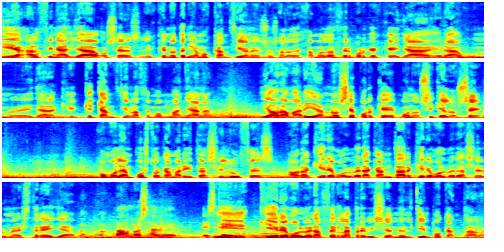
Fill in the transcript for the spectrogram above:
Y al final ya, o sea, es que no teníamos canciones, o sea, lo dejamos de hacer porque es que ya era un... eh, Ya, ¿qué, qué canción hacemos mañana? Y ahora María, no sé por qué, bueno, sí que lo sé. Como le han puesto camaritas y luces, ahora quiere volver a cantar, quiere volver a ser una estrella Vamos a ver. Es y que, quiere volver a hacer la previsión del tiempo cantada.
